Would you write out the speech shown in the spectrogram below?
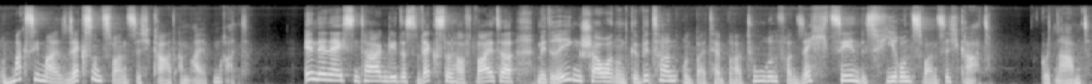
und maximal 26 Grad am Alpenrand. In den nächsten Tagen geht es wechselhaft weiter mit Regenschauern und Gewittern und bei Temperaturen von 16 bis 24 Grad. Guten Abend.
